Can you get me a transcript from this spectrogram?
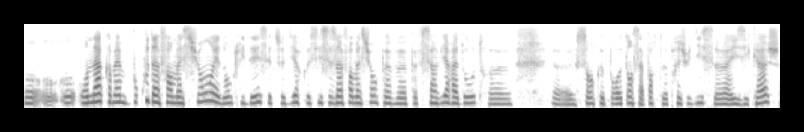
on, a quand même beaucoup d'informations. Et donc, l'idée, c'est de se dire que si ces informations peuvent, peuvent servir à d'autres sans que pour autant ça porte préjudice à EasyCash,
